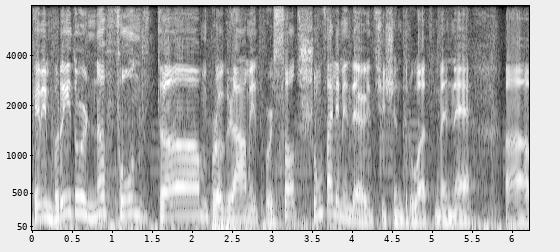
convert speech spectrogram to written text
Kemi mbërritur në fund të programit për sot. Shumë faleminderit që qëndruat me ne uh,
